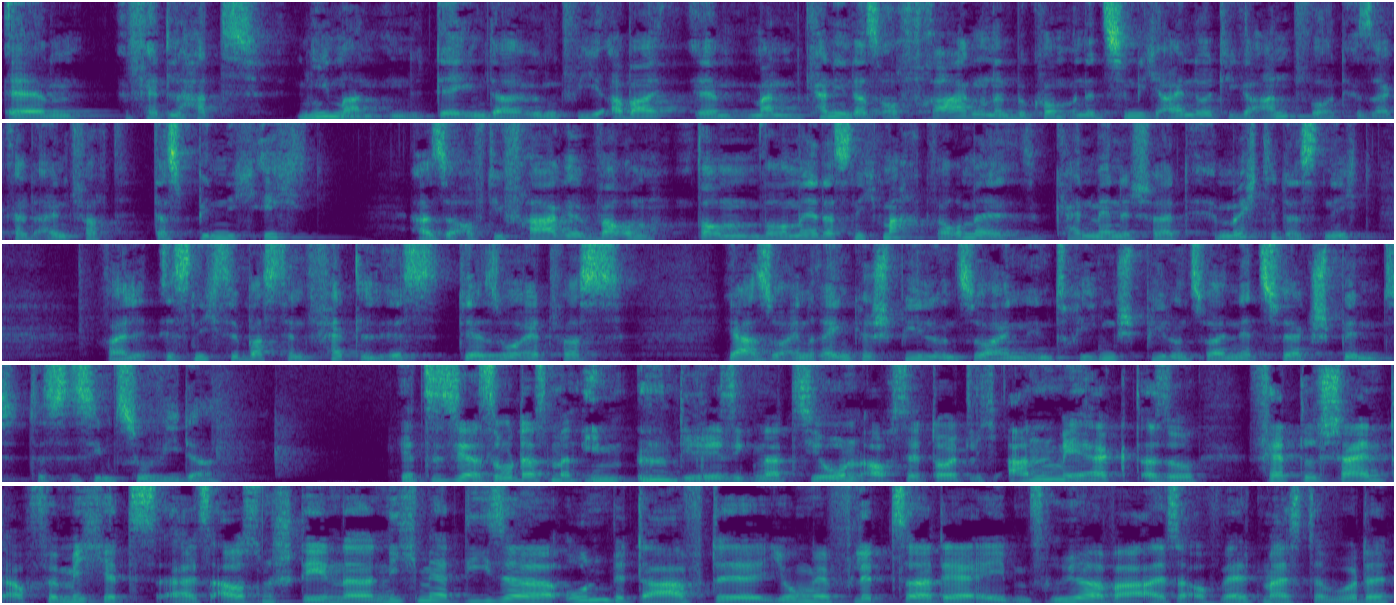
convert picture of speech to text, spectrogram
Ähm, Vettel hat niemanden, der ihm da irgendwie, aber ähm, man kann ihn das auch fragen und dann bekommt man eine ziemlich eindeutige Antwort. Er sagt halt einfach, das bin nicht ich. Also auf die Frage, warum, warum, warum er das nicht macht, warum er keinen Manager hat, er möchte das nicht, weil es nicht Sebastian Vettel ist, der so etwas ja, so ein Ränkespiel und so ein Intrigenspiel und so ein Netzwerk spinnt. Das ist ihm zuwider. Jetzt ist ja so, dass man ihm die Resignation auch sehr deutlich anmerkt. Also Vettel scheint auch für mich jetzt als Außenstehender nicht mehr dieser unbedarfte junge Flitzer, der er eben früher war, als er auch Weltmeister wurde.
